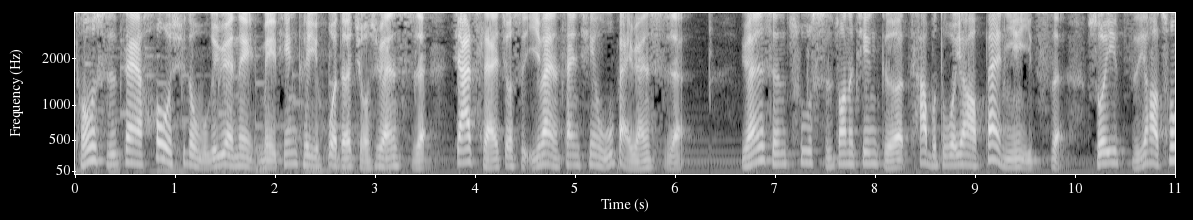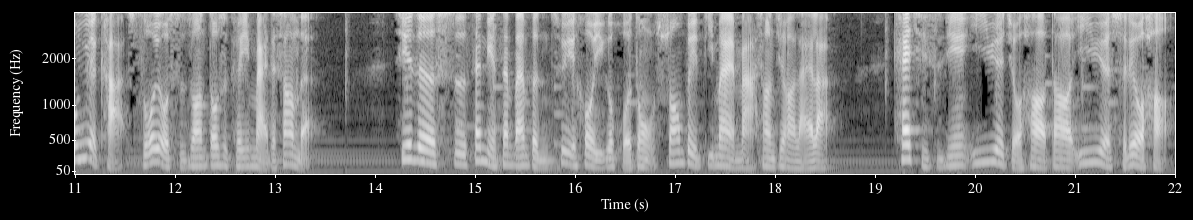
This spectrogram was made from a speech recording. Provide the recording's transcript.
同时，在后续的五个月内，每天可以获得九十元石，加起来就是一万三千五百元石。原神出时装的间隔差不多要半年一次，所以只要充月卡，所有时装都是可以买得上的。接着是三点三版本最后一个活动，双倍地脉马上就要来了，开启时间一月九号到一月十六号，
